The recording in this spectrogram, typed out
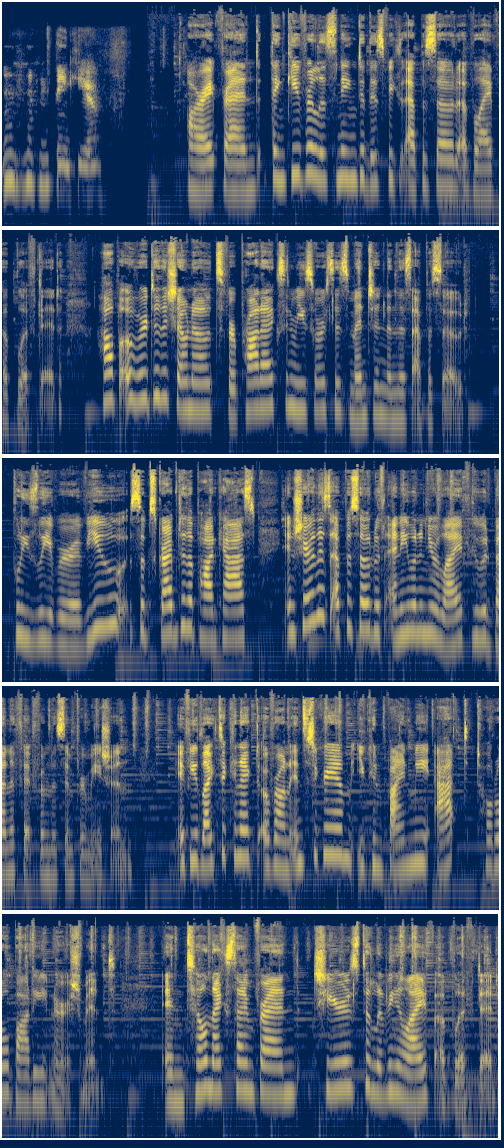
Thank you. All right, friend. Thank you for listening to this week's episode of Life Uplifted. Hop over to the show notes for products and resources mentioned in this episode. Please leave a review, subscribe to the podcast, and share this episode with anyone in your life who would benefit from this information. If you'd like to connect over on Instagram, you can find me at Total Body Nourishment. Until next time, friend, cheers to living a life uplifted.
